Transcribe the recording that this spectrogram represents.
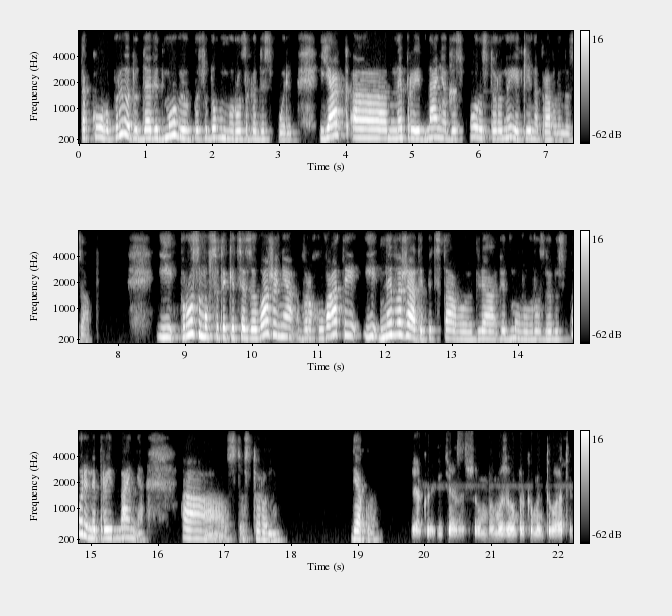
такого приводу для відмови у посудовому розгляді спорів, як неприєднання до спору сторони, який направлено запит. І просимо все-таки це зауваження врахувати і не вважати підставою для відмови в розгляду спорі неприєднання а, сторони. Дякую. Дякую, Тетяна. Що ми можемо прокоментувати?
